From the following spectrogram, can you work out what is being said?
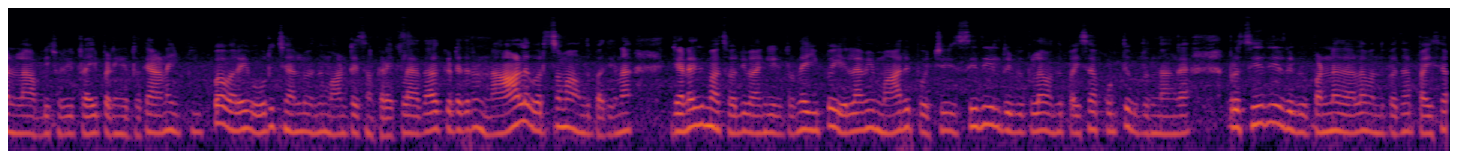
பண்ணலாம் அப்படின்னு சொல்லி ட்ரை பண்ணிக்கிட்டு இருக்கேன். ஆனால் இப்போ இப்போ வரை ஒரு சேனல் வந்து மானிட்டேஷன் கிடைக்கல. அதாவது கிட்டத்தட்ட நாலு வருஷமாக வந்து பார்த்திங்கன்னா ஜனவரி மாதம் வரையும் வாங்கிக்கிட்டு இருந்தேன். இப்போ எல்லாமே மாறி போச்சு. சீரியல் ரிவ்யூக்கெலாம் வந்து பைசா கொடுத்துக்கிட்டு இருந்தாங்க. அப்புறம் சீரியல் ரிவ்யூ பண்ணதால் வந்து பார்த்தா பைசா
